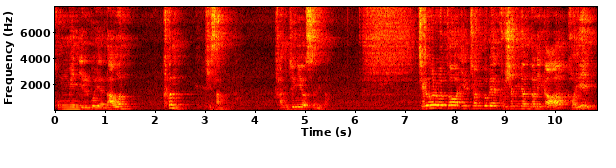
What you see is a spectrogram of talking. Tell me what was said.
국민일보에 나온 큰 기사입니다. 간증이었습니다. 지금으로부터 1990년도니까 거의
